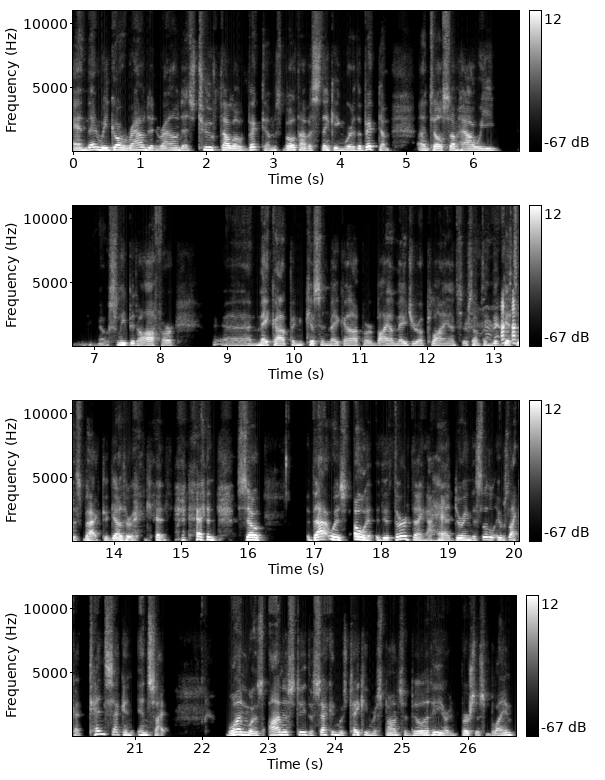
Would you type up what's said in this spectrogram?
And then we go round and round as two fellow victims, both of us thinking we're the victim until somehow we, you know, sleep it off or uh, make up and kiss and make up or buy a major appliance or something that gets us back together again. And so that was, oh, the third thing I had during this little, it was like a 10 second insight. One was honesty. The second was taking responsibility or versus blame.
